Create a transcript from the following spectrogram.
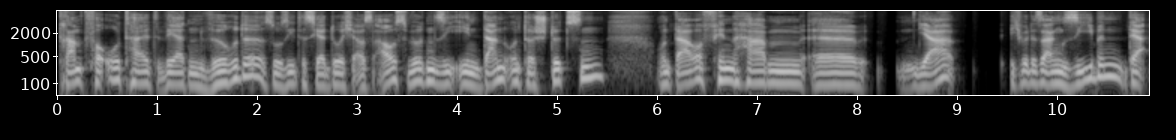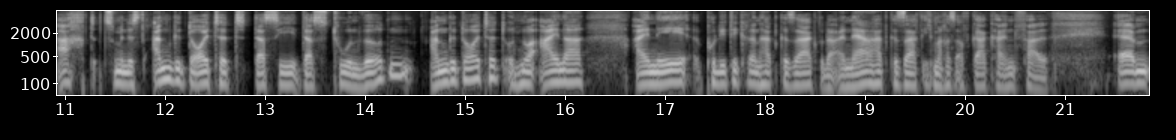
Trump verurteilt werden würde, so sieht es ja durchaus aus, würden Sie ihn dann unterstützen? Und daraufhin haben, äh, ja, ich würde sagen, sieben der acht zumindest angedeutet, dass sie das tun würden, angedeutet und nur einer, eine Politikerin hat gesagt oder ein Herr hat gesagt, ich mache es auf gar keinen Fall. Ähm,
